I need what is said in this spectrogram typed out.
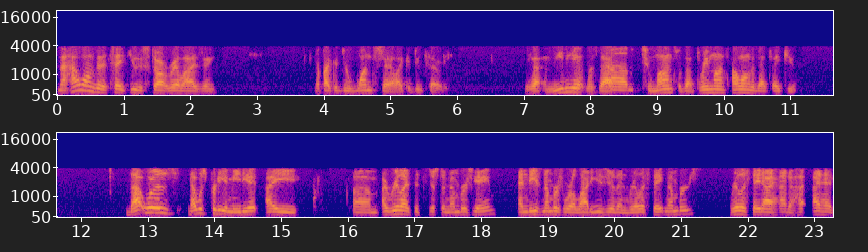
Now, how long did it take you to start realizing if I could do one sale, I could do 30? Was that immediate? Was that um, two months? Was that three months? How long did that take you? That was that was pretty immediate. I um, I realized it's just a numbers game, and these numbers were a lot easier than real estate numbers. Real estate, I had a, I had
